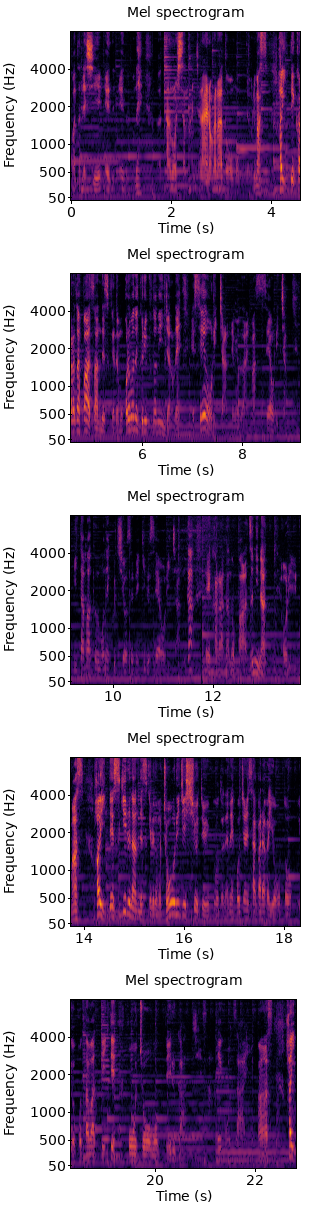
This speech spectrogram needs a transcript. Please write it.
またね、CNN のね、楽しさなんじゃないのかなと思っております。はい。で、体パーツなんですけれども、これもね、クリプト忍者のね、セオリちゃんでございます。セオリちゃん。三玉くんをね、口寄せできるセオリちゃんが、え体のパーツになっております。はい。で、スキルなんですけれども、調理実習ということでね、こちらに魚が横たわっていて、包丁を持っている感じでございます。はい。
